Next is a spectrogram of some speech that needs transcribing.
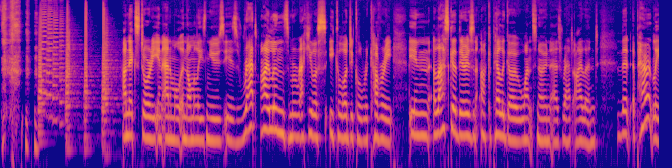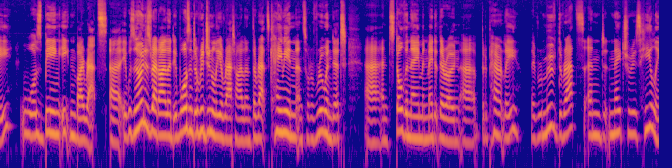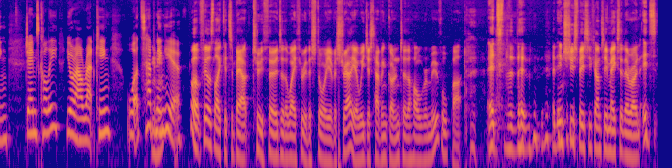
Our next story in Animal Anomalies news is Rat Island's miraculous ecological recovery. In Alaska, there is an archipelago once known as Rat Island that apparently was being eaten by rats. Uh, it was known as Rat Island. It wasn't originally a rat island. The rats came in and sort of ruined it uh, and stole the name and made it their own. Uh, but apparently, they've removed the rats and nature is healing. James Colley, you're our rat king. What's mm-hmm. happening here? Well, it feels like it's about two thirds of the way through the story of Australia. We just haven't gotten to the whole removal part. It's the, the an introduced species comes in, makes it their own. It's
